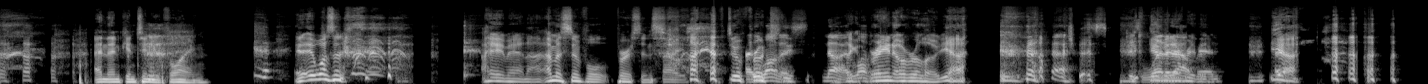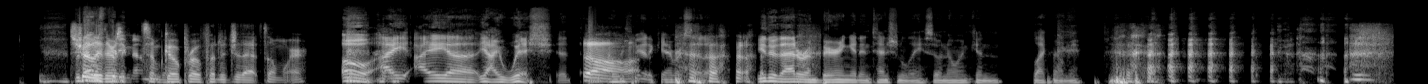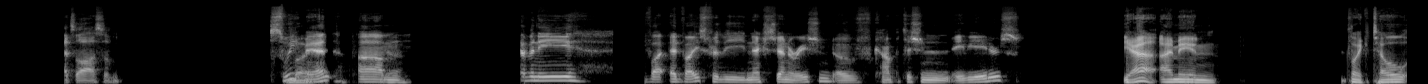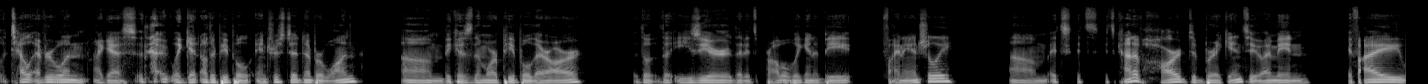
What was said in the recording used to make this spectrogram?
and then continued flying. It, it wasn't. Hey, man, I, I'm a simple person. So Nice. I have to I approach love it. these No, I like love brain overload. Yeah. just Just, let give it out, everything. man. Yeah. Surely there's pretty some. GoPro footage of that somewhere. Oh, I, I, uh, yeah, I wish. I wish we had a camera set up. Either that or I'm burying it intentionally so no one can blackmail me. That's awesome. Sweet But- man. Um, yeah. have any vi- advice for the next generation of competition aviators? Yeah, I mean, like tell tell everyone, I guess, like get other people interested. Number one, um, because the more people there are, the the easier that it's probably going to be financially. Um, it's it's it's kind of hard to break into. I mean, if I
